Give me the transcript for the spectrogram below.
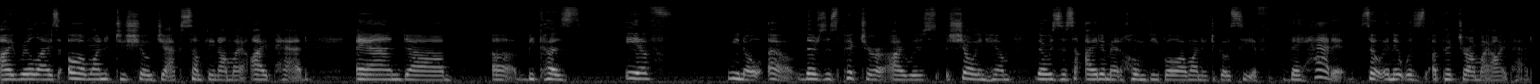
I realized, oh, I wanted to show Jack something on my iPad. And uh, uh, because if, you know, uh, there's this picture I was showing him, there was this item at Home Depot, I wanted to go see if they had it. So, and it was a picture on my iPad.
